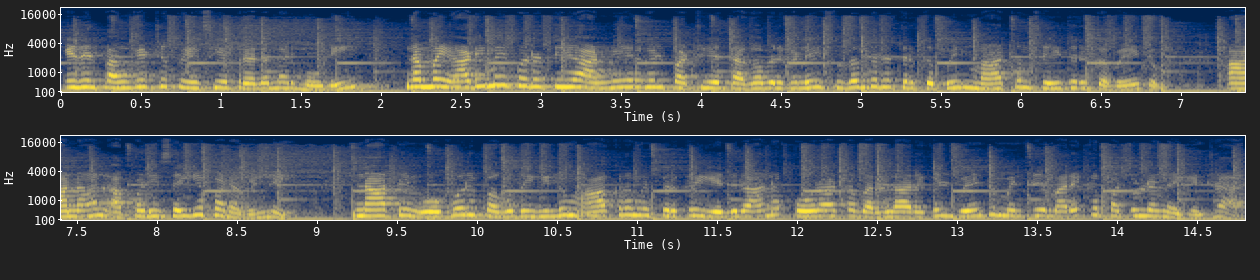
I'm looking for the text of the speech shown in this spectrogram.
இதில் பங்கேற்று பேசிய பிரதமர் மோடி நம்மை அடிமைப்படுத்திய அந்நியர்கள் பற்றிய தகவல்களை சுதந்திரத்திற்கு பின் மாற்றம் செய்திருக்க வேண்டும். ஆனால் அப்படி செய்யப்படவில்லை. நாட்டின் ஒவ்வொரு பகுதியிலும் ஆக்கிரமிப்பிற்கு எதிரான போராட்ட வரலாறுகள் வேண்டுமென்றே மறைக்கப்பட்டுள்ளன என்றார்.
